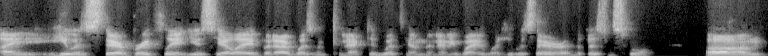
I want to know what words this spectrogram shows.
I, he was there briefly at UCLA, but I wasn't connected with him in any way when he was there at the business school. Um,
